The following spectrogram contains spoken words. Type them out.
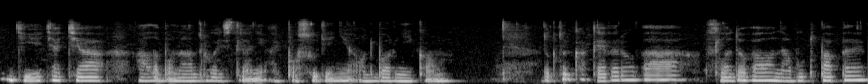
dieťaťa alebo na druhej strane aj posúdenia odborníkom. Doktorka Keverová sledovala na Woodpape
